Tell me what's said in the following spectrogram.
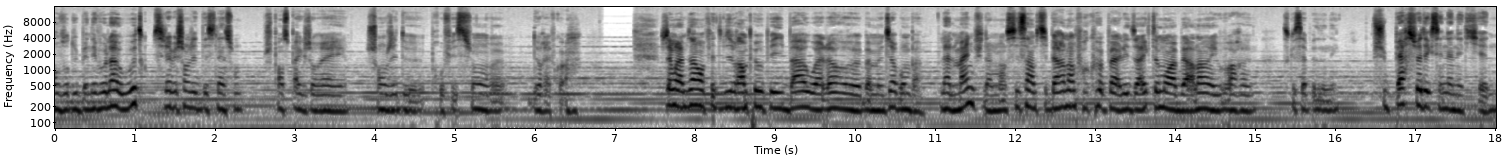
en faisant du bénévolat ou autre. Si j'avais changé de destination, je pense pas que j'aurais changé de profession euh, de rêve, quoi. J'aimerais bien en fait vivre un peu aux Pays-Bas ou alors bah, me dire bon bah l'Allemagne finalement si c'est un petit Berlin pourquoi pas aller directement à Berlin et voir ce que ça peut donner. Je suis persuadée que c'est une année qui aide.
